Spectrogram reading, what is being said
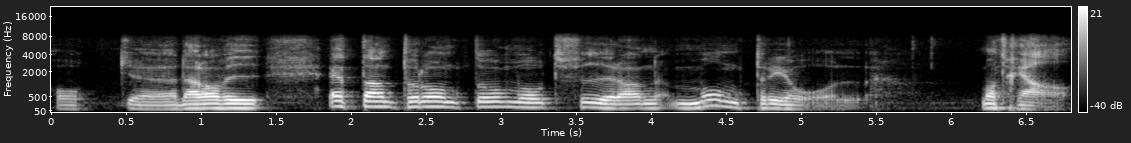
Och eh, där har vi ettan Toronto mot fyran Montreal. Montreal.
